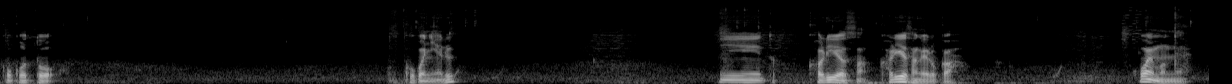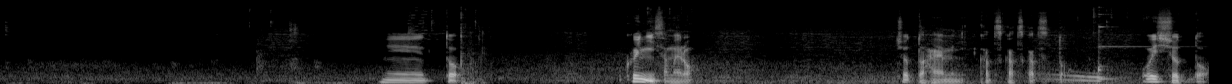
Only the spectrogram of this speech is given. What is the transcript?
ここと、ここにやる？えーと、カリアさん。カリアさんがやろうか。怖いもんね。えーと、クイニーさんもやろう。ちょっと早めに、カツカツカツと。おいしょっと。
